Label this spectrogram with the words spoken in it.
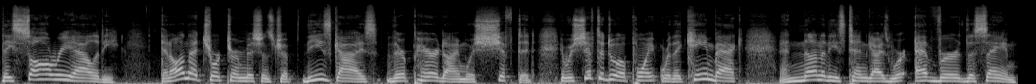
They saw reality. And on that short term missions trip, these guys, their paradigm was shifted. It was shifted to a point where they came back, and none of these 10 guys were ever the same.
